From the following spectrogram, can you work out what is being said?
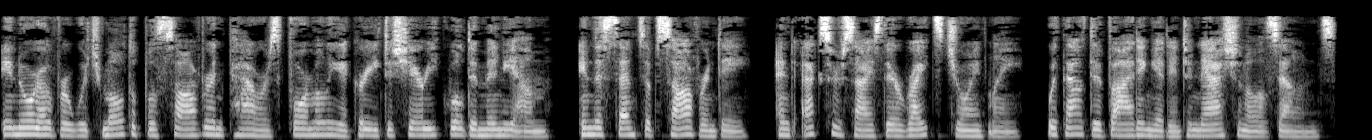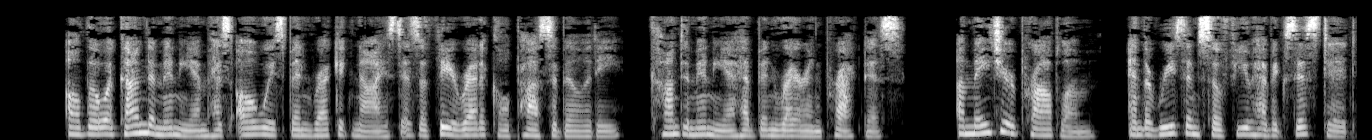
in or over which multiple sovereign powers formally agree to share equal dominium, in the sense of sovereignty, and exercise their rights jointly, without dividing it into national zones. Although a condominium has always been recognized as a theoretical possibility, condominia have been rare in practice. A major problem, and the reason so few have existed,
